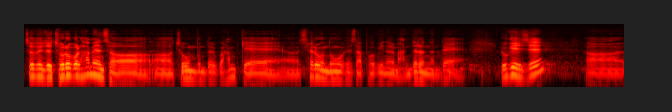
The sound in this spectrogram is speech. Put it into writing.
저도 이제 졸업을 하면서 어, 좋은 분들과 함께 어, 새로운 농업회사 법인을 만들었는데 요게 이제 어,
